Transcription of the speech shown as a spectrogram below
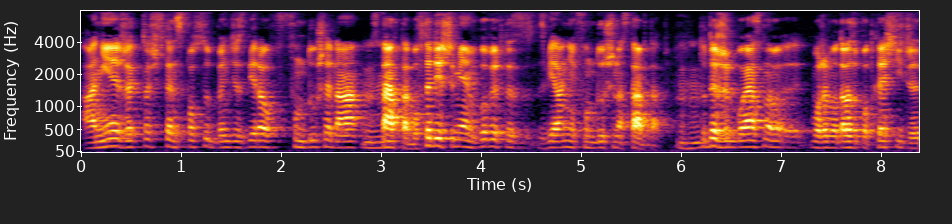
a nie, że ktoś w ten sposób będzie zbierał fundusze na Mhm. startup, bo wtedy jeszcze miałem w głowie, że to jest zbieranie funduszy na startup. Mhm. Tu też, żeby było jasno, możemy od razu podkreślić, że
